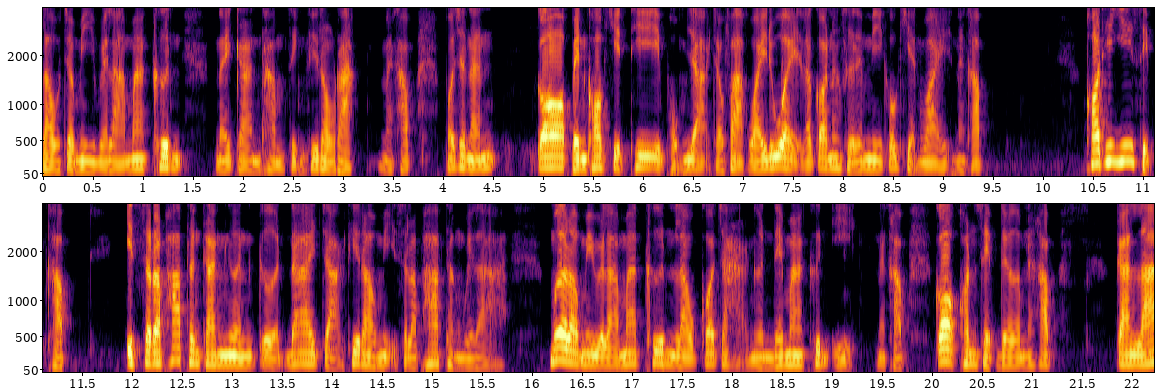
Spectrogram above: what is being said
เราจะมีเวลามากขึ้นในการทำสิ่งที่เรารักนะครับ เพราะฉะนั้นก็เป็นข้อคิดที่ผมอยากจะฝากไว้ด้วย แล้วก็หนังสือเล่มนี้ก็เขียนไว้นะครับ ข้อที่ 20 ครับ อิสรภาพทางการเงินเกิดได้จากที่เรามีอิสรภาพทางเวลา เมื่อเรามีเวลามากขึ้นเราก็จะหาเงินได้มากขึ้นอีกนะครับ ก็คอนเซปต์เดิมนะครับ การละ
